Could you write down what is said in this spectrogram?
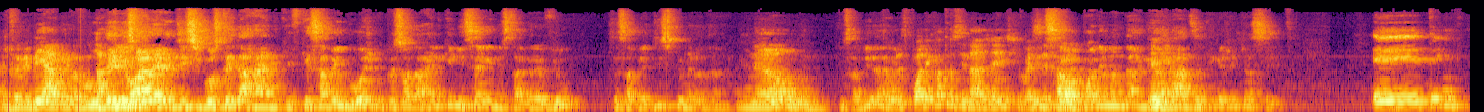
Ele foi beber água, ele vai O voltar Denis pior. Valério disse: Gostei da Heineken. Fiquei sabendo hoje que o pessoal da Heineken me segue no Instagram, viu? Você sabia disso, primeira dama? Não. Não sabia? Então, Eles podem patrocinar a gente, que vai Quem ser sabe? bom. Podem mandar engradados aqui que a gente aceita. É, tem.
